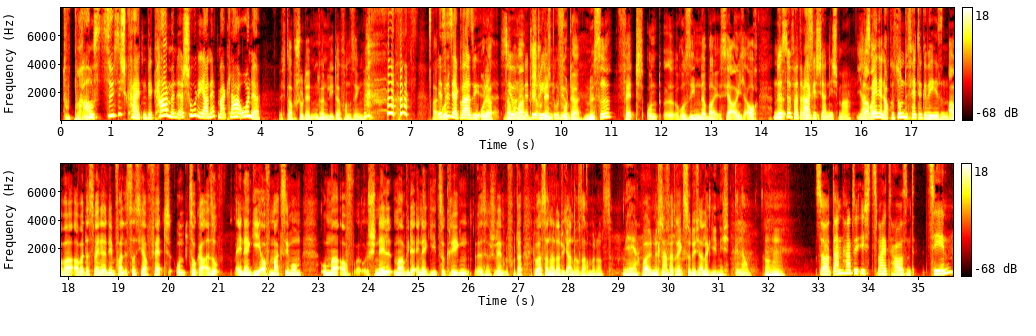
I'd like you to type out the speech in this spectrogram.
Du brauchst Süßigkeiten. Wir kamen in der Schule ja nicht mal klar ohne. ich glaube, Studenten können ein Lied davon singen. Ah, Es ist ja quasi. Oder äh, sagen wir mal. Studentenfutter, Nüsse, Fett und äh, Rosinen dabei. Ist ja eigentlich auch. Nüsse äh, vertrage es- ich ja nicht mal. Ja, das aber- wären ja noch gesunde Fette gewesen. Aber, aber das wäre ja in dem Fall ist das ja Fett und Zucker. Also Energie auf Maximum, um mal auf schnell mal wieder Energie zu kriegen, ist ja Studentenfutter. Du hast dann halt natürlich andere Sachen benutzt. Ja, ja. Weil Nüsse Klar. verträgst du durch Allergie nicht. Genau. Mhm. So, dann hatte ich 2010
